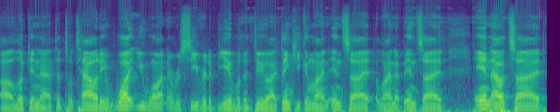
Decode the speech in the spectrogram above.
Uh, looking at the totality of what you want a receiver to be able to do, I think he can line inside, line up inside and outside.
